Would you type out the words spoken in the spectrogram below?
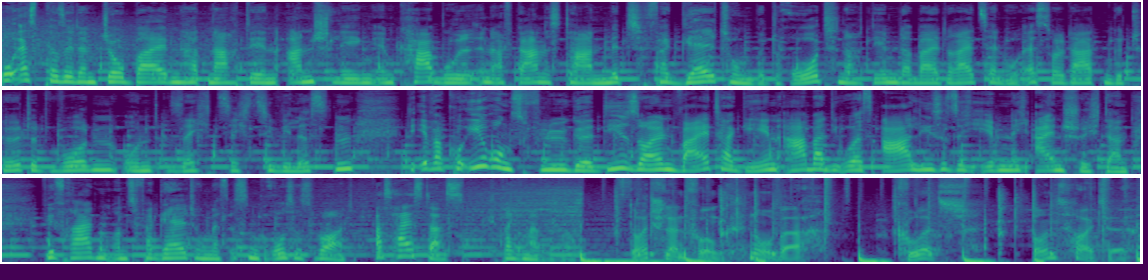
US-Präsident Joe Biden hat nach den Anschlägen in Kabul in Afghanistan mit Vergeltung gedroht, nachdem dabei 13 US-Soldaten getötet wurden und 60 Zivilisten. Die Evakuierungsflüge, die sollen weitergehen, aber die USA ließe sich eben nicht einschüchtern. Wir fragen uns, Vergeltung, das ist ein großes Wort. Was heißt das? Sprechen wir drüber. Deutschlandfunk Nova. Kurz und heute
